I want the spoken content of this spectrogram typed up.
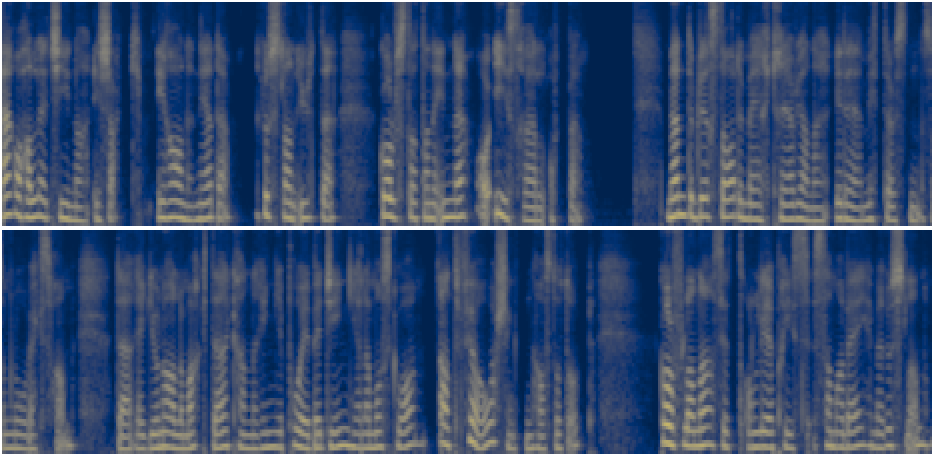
er å holde Kina i sjakk, Iran nede, Russland ute, Golfstatene inne og Israel oppe. Men det blir stadig mer krevende i det Midtøsten som nå vokser fram, der regionale makter kan ringe på i Beijing eller Moskva alt før Washington har stått opp. Golflandet sitt oljeprissamarbeid med Russland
